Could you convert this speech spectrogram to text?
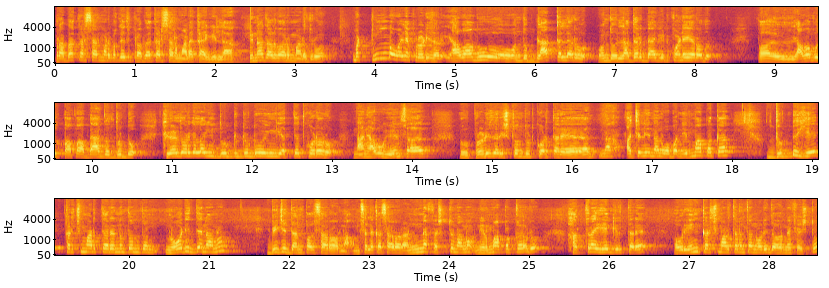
ಪ್ರಭಾಕರ್ ಸರ್ ಮಾಡ್ಬೇಕಾದ್ರೆ ಪ್ರಭಾಕರ್ ಸರ್ ಮಾಡೋಕ್ಕಾಗಿಲ್ಲ. ವಿನೋದ್ ಅಳ್ವಾರು ಮಾಡಿದ್ರು. ಬಟ್ ತುಂಬ ಒಳ್ಳೆ ಪ್ರೊಡ್ಯೂಸರ್ ಯಾವಾಗೂ ಒಂದು ಬ್ಲ್ಯಾಕ್ ಕಲರು ಒಂದು ಲೆದರ್ ಬ್ಯಾಗ್ ಇಟ್ಕೊಂಡೇ ಇರೋದು. ಪ, ಯಾವಾಗೂ ಪಾಪ ಬ್ಯಾಗ್ ದುಡ್ಡು. ಕೇಳಿದವ್ರಿಗೆಲ್ಲ ಹಿಂಗೆ ದುಡ್ಡು ದುಡ್ಡು ಹಿಂಗೆ ಎತ್ತೆತ್ತು ಕೊಡೋರು. ನಾನು ಯಾವಾಗ ಏನು ಸಹ ಪ್ರೊಡ್ಯೂಸರ್ ಇಷ್ಟೊಂದು ದುಡ್ಡು ಕೊಡ್ತಾರೆ. ನಾನು ಆ್ಯಕ್ಚುಲಿ ನಾನು ಒಬ್ಬ ನಿರ್ಮಾಪಕ, ದುಡ್ಡು ಹೇಗೆ ಖರ್ಚು ಮಾಡ್ತಾರೆ ಅನ್ನೋದಂತ ನೋಡಿದ್ದೆ ನಾನು. ಬಿ ಜಿ ಧನ್ಪಾಲ್ ಸರ್ ಅವ್ರನ್ನ ಹಂಸಲೇಖ ಸರ್ ಅವ್ರ ಅಣ್ಣ ಫಸ್ಟ್ ನಾನು ನಿರ್ಮಾಪಕರು ಹತ್ತಿರ ಹೇಗಿರ್ತಾರೆ. ಅವ್ರು ಹೆಂಗೆ ಖರ್ಚು ಮಾಡ್ತಾರೆ ಅಂತ ನೋಡಿದ್ದು ಅವ್ರನ್ನೇ ಫಸ್ಟು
